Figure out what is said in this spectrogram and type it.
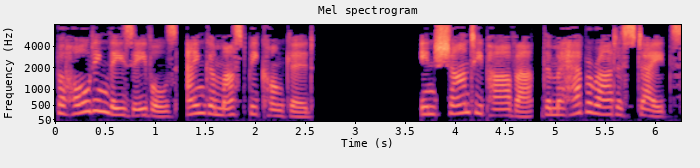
Beholding these evils, anger must be conquered. In Shanti Parva, the Mahabharata states,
